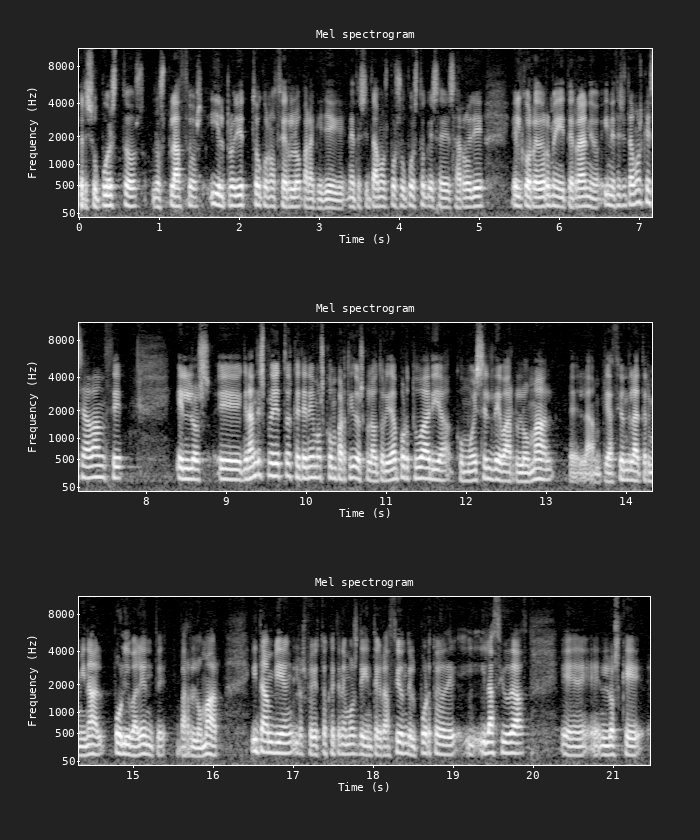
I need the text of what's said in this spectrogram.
presupuestos, los plazos y el proyecto conocerlo para que llegue. Necesitamos, por supuesto, que se desarrolle el corredor mediterráneo y necesitamos que se avance en los eh, grandes proyectos que tenemos compartidos con la autoridad portuaria, como es el de Barlomar, eh, la ampliación de la terminal polivalente Barlomar, y también los proyectos que tenemos de integración del puerto y, la ciudad, eh, en los que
